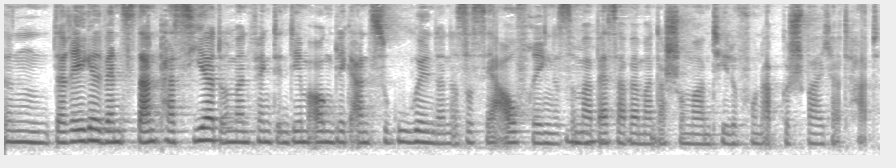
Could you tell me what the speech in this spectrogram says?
in der Regel, wenn es dann passiert und man fängt in dem Augenblick an zu googeln, dann ist es sehr aufregend. Es ist mhm. immer besser, wenn man das schon mal am Telefon abgespeichert hat.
